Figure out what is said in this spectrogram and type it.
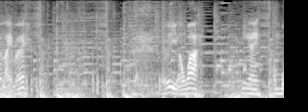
อไหลมาเลย เฮ้ย เอาว่า นี่ไง คอมโบ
